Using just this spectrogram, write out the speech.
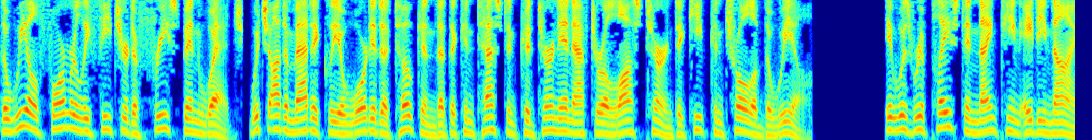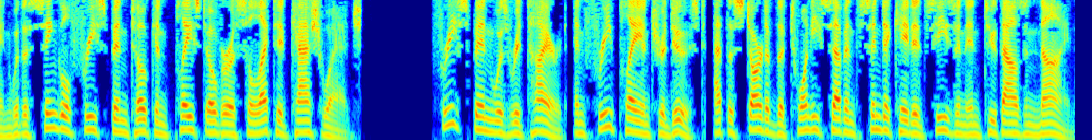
The wheel formerly featured a free spin wedge, which automatically awarded a token that the contestant could turn in after a lost turn to keep control of the wheel. It was replaced in 1989 with a single free spin token placed over a selected cash wedge. Free spin was retired, and free play introduced, at the start of the 27th syndicated season in 2009.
